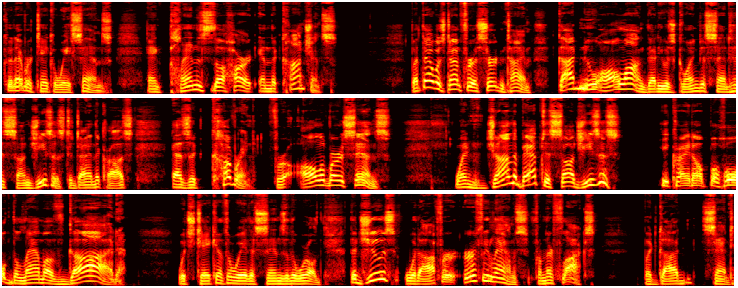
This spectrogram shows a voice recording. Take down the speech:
could ever take away sins and cleanse the heart and the conscience. But that was done for a certain time. God knew all along that He was going to send His Son Jesus to die on the cross as a covering for all of our sins. When John the Baptist saw Jesus, he cried out, Behold, the Lamb of God which taketh away the sins of the world. The Jews would offer earthly lambs from their flocks, but God sent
